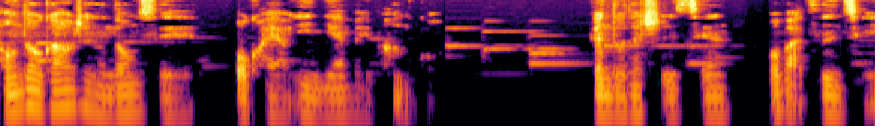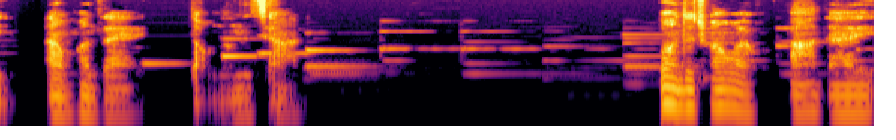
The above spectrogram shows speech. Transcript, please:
红豆糕这种东西，我快要一年没碰过。更多的时间，我把自己安放在。老狼的家里，望着窗外发呆，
